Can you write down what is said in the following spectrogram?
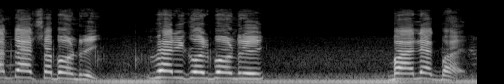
And that's a boundary. Very good boundary by leg bye.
